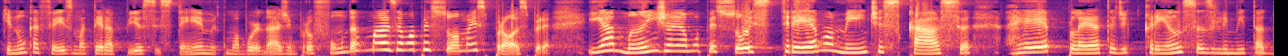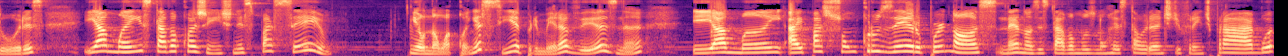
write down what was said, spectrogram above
que nunca fez uma terapia sistêmica, uma abordagem profunda, mas é uma pessoa mais próspera. E a mãe já é uma pessoa extremamente escassa, repleta de crenças limitadoras, e a mãe estava com a gente nesse passeio. Eu não a conhecia, primeira vez, né? E a mãe, aí passou um cruzeiro por nós, né? Nós estávamos num restaurante de frente para a água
